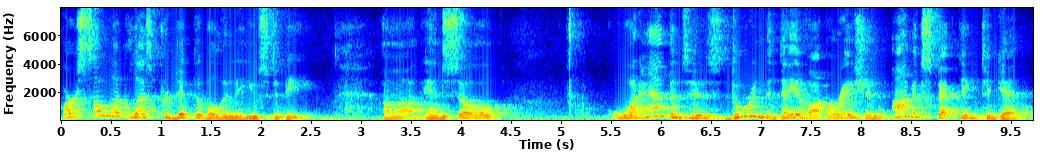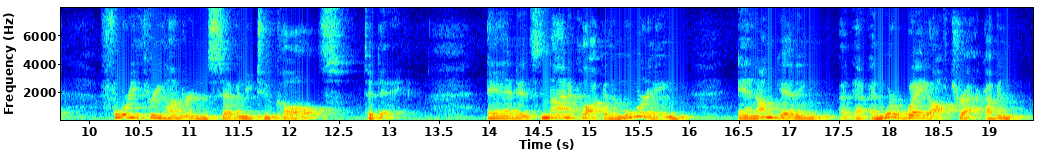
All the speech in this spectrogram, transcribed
are somewhat less predictable than they used to be. Uh, and so what happens is during the day of operation, I'm expecting to get 4,372 calls today. And it's 9 o'clock in the morning, and I'm getting, and we're way off track. I've been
